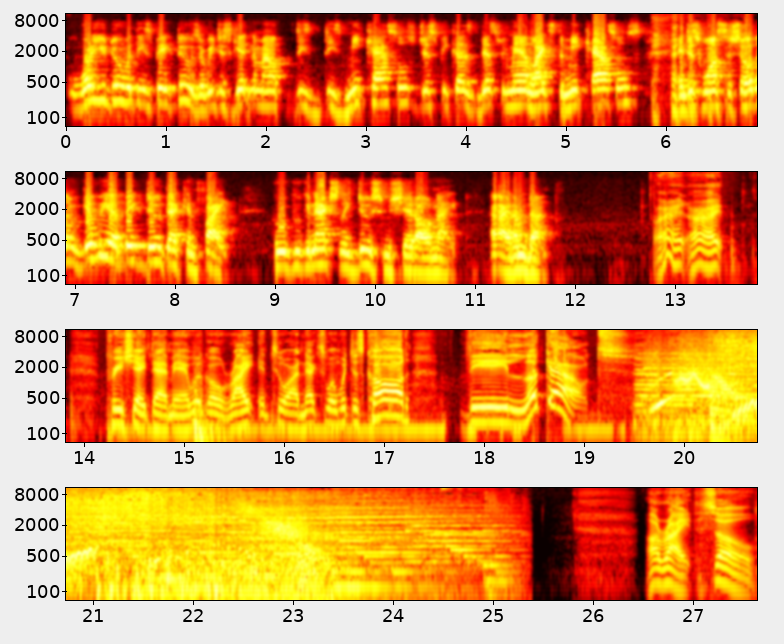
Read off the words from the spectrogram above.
what are you doing with these big dudes? Are we just getting them out these these meat castles just because this man likes the meat castles and just wants to show them? Give me a big dude that can fight who, who can actually do some shit all night. All right, I'm done. All right, all right. Appreciate that, man. We'll go right into our next one, which is called The Lookout. All right, so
